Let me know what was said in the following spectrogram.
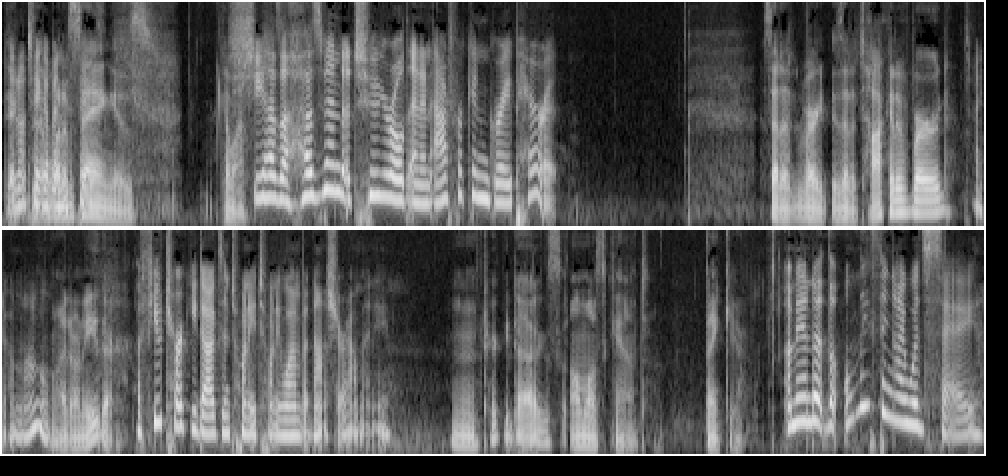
They don't take up What any I'm space. saying is, come on. she has a husband, a two year old, and an African gray parrot. Is that a very? Is that a talkative bird? I don't know. I don't either. A few turkey dogs in 2021, but not sure how many. Mm, turkey dogs almost count. Thank you. Amanda, the only thing I would say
